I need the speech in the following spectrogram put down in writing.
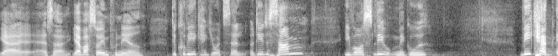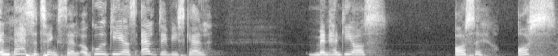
Jeg, altså, jeg var så imponeret. Det kunne vi ikke have gjort selv. Og det er det samme i vores liv med Gud. Vi kan en masse ting selv, og Gud giver os alt det, vi skal. Men han giver os også os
